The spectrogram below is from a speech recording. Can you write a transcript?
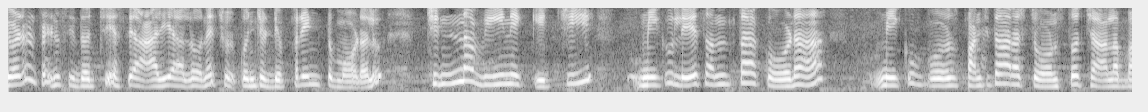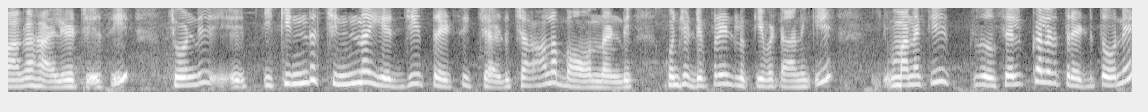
చూడండి ఫ్రెండ్స్ ఇది వచ్చేసి ఆలియాలోనే చూ- కొంచెం డిఫరెంట్ మోడల్. చిన్న వీనెక్ ఇచ్చి మీకు లేస్ అంతా కూడా మీకు పంచదార స్టోన్స్తో చాలా బాగా హైలైట్ చేసి చూడండి ఈ కింద చిన్న ఎడ్జి థ్రెడ్స్ ఇచ్చాడు. చాలా బాగుందండి. కొంచెం డిఫరెంట్ లుక్ ఇవ్వటానికి. మనకి సెల్ఫ్ కలర్ థ్రెడ్తోనే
